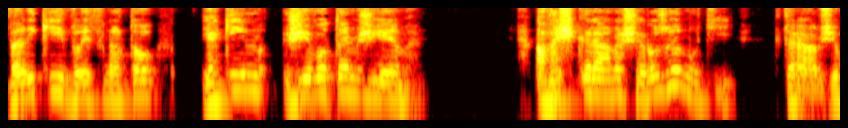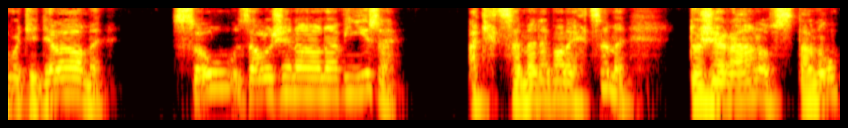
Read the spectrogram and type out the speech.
veliký vliv na to, jakým životem žijeme. A veškerá naše rozhodnutí, která v životě děláme, jsou založená na víře. Ať chceme nebo nechceme. To, že ráno vstanu,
